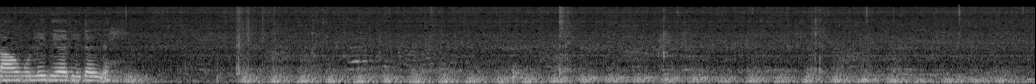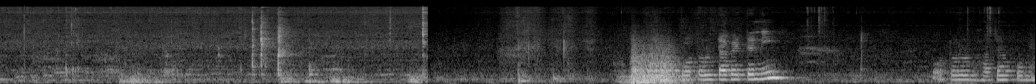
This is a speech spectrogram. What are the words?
লাউগুলি দিয়ে দিই ডাইলে পটলটা কেটে নিই। পটল ভাজা করি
